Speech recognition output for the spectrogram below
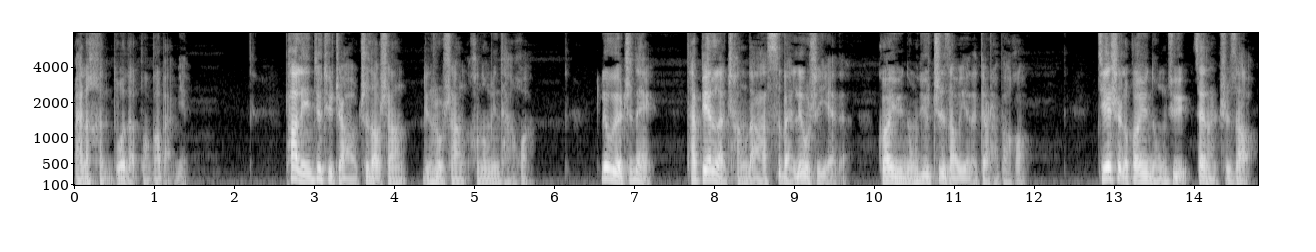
买了很多的广告版面。帕林就去找制造商、零售商和农民谈话，六个月之内。他编了长达四百六十页的关于农具制造业的调查报告，揭示了关于农具在哪制造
